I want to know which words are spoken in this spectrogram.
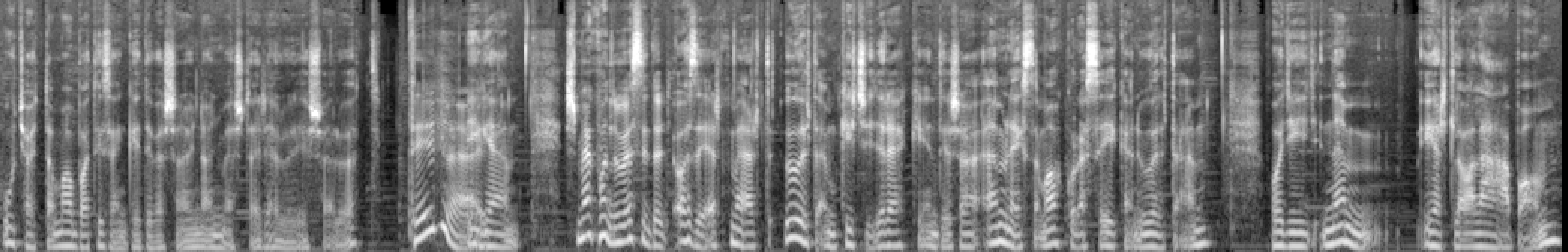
úgy hagytam abba 12 évesen, hogy nagymester jelölés előtt. Tényleg? Igen. És megmondom őszintén, hogy azért, mert ültem kicsi gyerekként, és a, emlékszem, akkor a széken ültem, hogy így nem ért le a lábam,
